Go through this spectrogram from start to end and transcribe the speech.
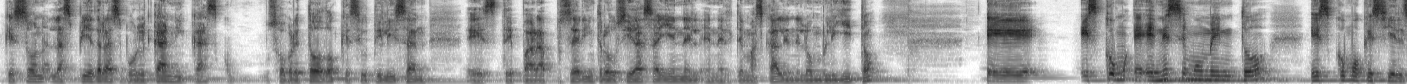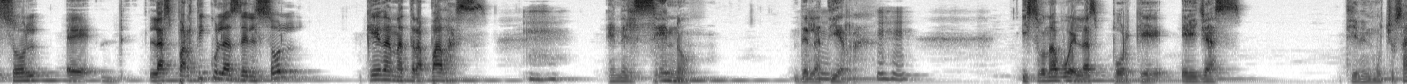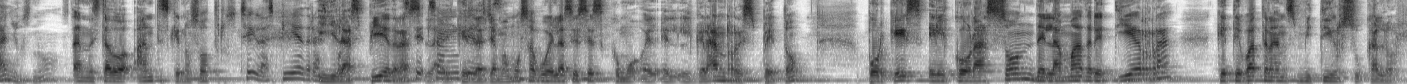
que son las piedras volcánicas, sobre todo, que se utilizan este, para ser introducidas ahí en el, en el temazcal, en el ombliguito, eh, es como, en ese momento, es como que si el sol, eh, las partículas del sol quedan atrapadas en el seno de la tierra. Y son abuelas porque ellas tienen muchos años, ¿no? Han estado antes que nosotros. Sí, las piedras. Y pues. las piedras, que las llamamos abuelas, ese es como el, gran respeto, porque es el corazón de la madre tierra que te va a transmitir su calor.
